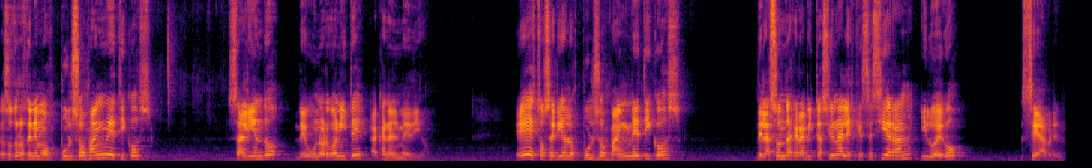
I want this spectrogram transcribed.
nosotros tenemos pulsos magnéticos saliendo de un orgonite acá en el medio. Estos serían los pulsos magnéticos de las ondas gravitacionales que se cierran y luego se abren.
